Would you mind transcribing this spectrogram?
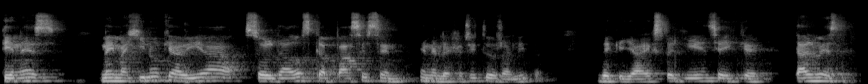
tienes, me imagino que había soldados capaces en, en el ejército israelita, de que ya experiencia y que tal vez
